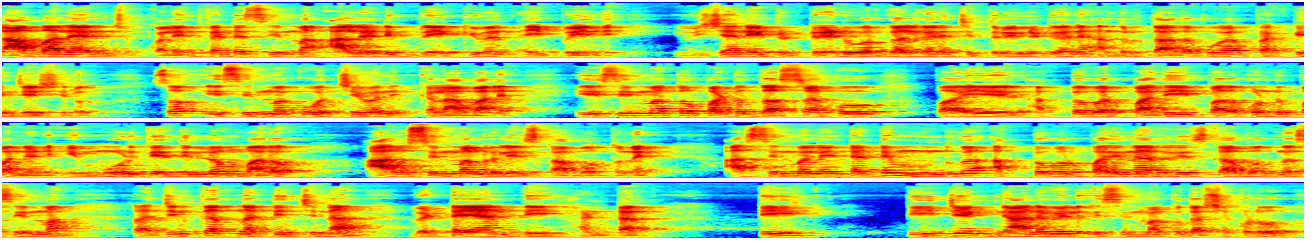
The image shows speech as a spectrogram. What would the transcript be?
లాభాలే అని చెప్పుకోవాలి. ఎందుకంటే సినిమా ఆల్రెడీ బ్రేక్ ఈవెన్ అయిపోయింది. ఈ విషయాన్ని ఇటు ట్రేడ్ వర్గాలు కానీ చిత్ర యూనిట్ కానీ అందరూ దాదాపుగా ప్రకటించేసారు సో ఈ సినిమాకు వచ్చేవని ఇక లాభాలే. ఈ సినిమాతో పాటు దసరాకు ప- అక్టోబర్ పది పదకొండు పన్నెండు ఈ మూడు తేదీల్లో మరో ఆరు సినిమాలు రిలీజ్ కాబోతున్నాయి. ఆ సినిమాలు ఏంటంటే ముందుగా అక్టోబర్ పదిన రిలీజ్ కాబోతున్న సినిమా రజనీకాంత్ నటించిన Vettaiyan the hunter. T TJ Gnanavel ఈ సినిమాకు దర్శకుడు.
